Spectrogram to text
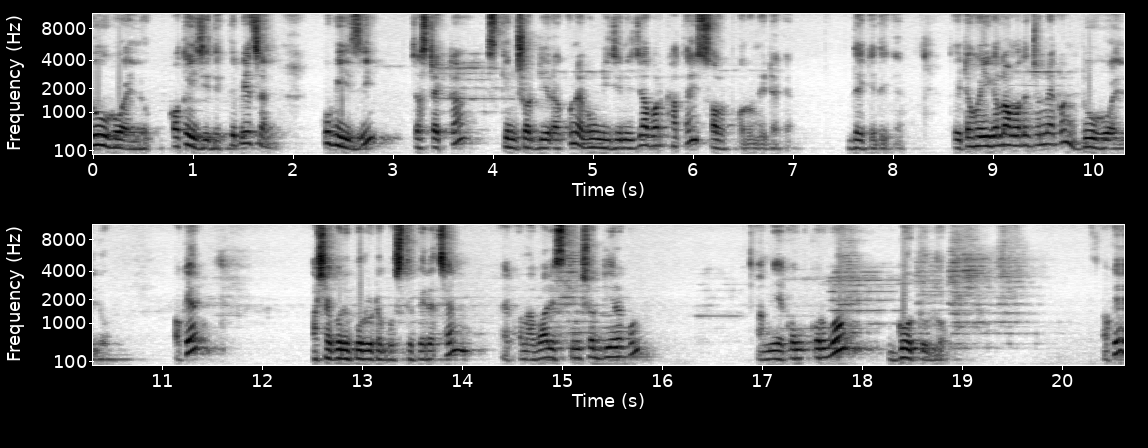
ডু হোয়াইল কত ইজি দেখতে পেয়েছেন? খুব ইজি জাস্ট একটা স্ক্রিনশট দিয়ে রাখুন এবং নিজে নিজে আবার খাতায় সলভ করুন এটাকে। দেখে দেখে। তো এটা হয়ে গেল আমাদের জন্য এখন ডু হোয়াইল লুপ ওকে আশা করি পুরোটা বুঝতে পেরেছেন। এখন আবার স্ক্রিনশট দিয়ে রাখুন। আমি এখন করব go to loop okay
